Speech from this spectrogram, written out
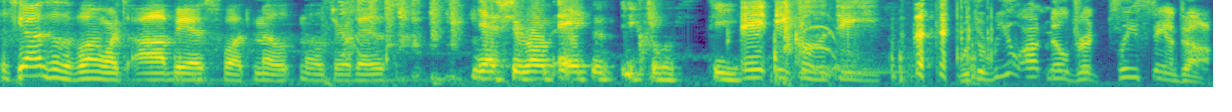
It's gotten to the point where it's obvious what Mil- Mildred is. Yeah, she wrote 8 is equals D. 8 equals D. Would the real Aunt Mildred please stand up?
